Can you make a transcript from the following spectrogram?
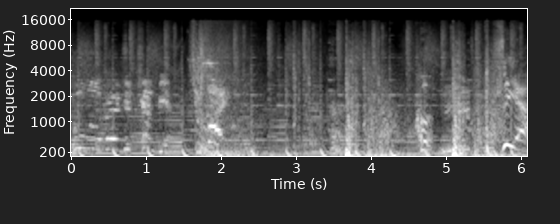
Who will emerge as champion? Fight! See ya!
